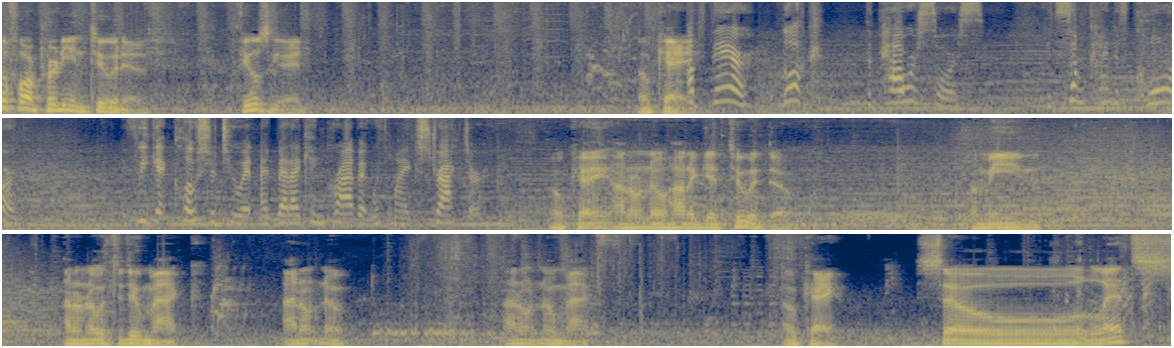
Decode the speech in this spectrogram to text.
So far, pretty intuitive. Feels good. Okay. Up there! Look! The power source. It's some kind of core. If we get closer to it, I bet I can grab it with my extractor. Okay, I don't know how to get to it though. I mean, I don't know what to do, Mack. I don't know. I don't know, Mack. Okay. So, let's...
